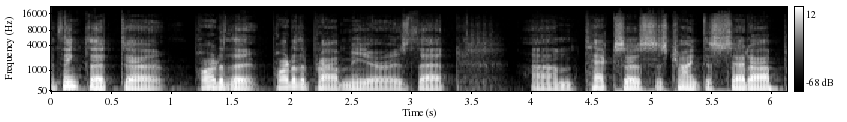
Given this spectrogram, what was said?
I think that uh, part of the part of the problem here is that um, Texas is trying to set up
